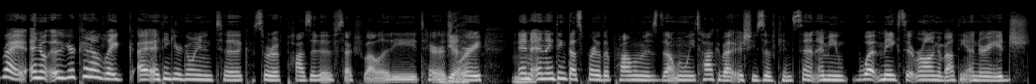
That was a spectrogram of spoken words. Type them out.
Right. And uh, you're kind of like, I, I think you're going into sort of positive sexuality territory. And, and I think that's part of the problem is that when we talk about issues of consent, I mean, what makes it wrong about the underage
